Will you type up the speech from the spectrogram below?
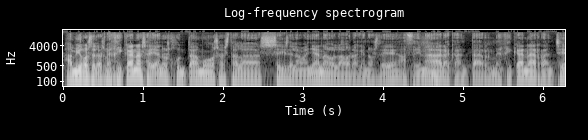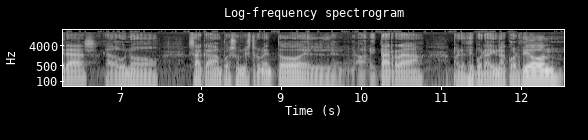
Amigos de las mexicanas, allá nos juntamos hasta las 6 de la mañana o la hora que nos dé a cenar, a cantar mexicanas, rancheras, cada uno saca pues un instrumento, la guitarra, aparece por ahí un acordeón,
